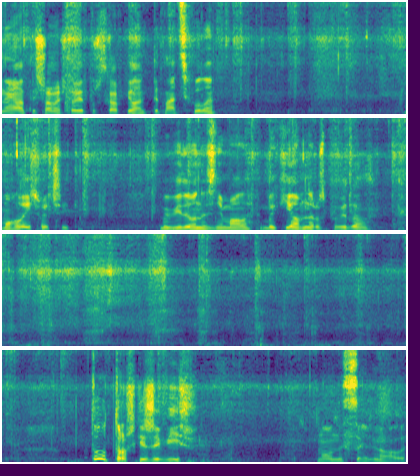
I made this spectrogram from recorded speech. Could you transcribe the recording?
Ну, а ти що ми що відпускав кілометр? 15 хвилин. Могли й швидше йти. Ми відео не знімали, бики вам не розповідали. Тут трошки живіше. Ну, не сильно, але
